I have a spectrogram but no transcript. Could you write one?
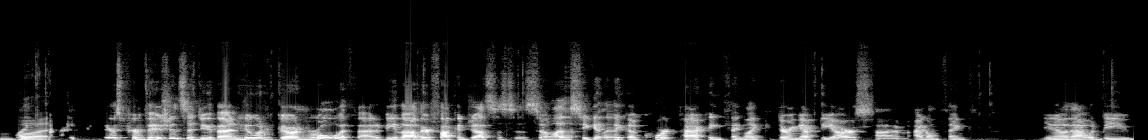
but I think there's provisions to do that, and who would go and rule with that? It'd be the other fucking justices. So unless you get like a court packing thing like during FDR's time, I don't think, you know, that would be.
